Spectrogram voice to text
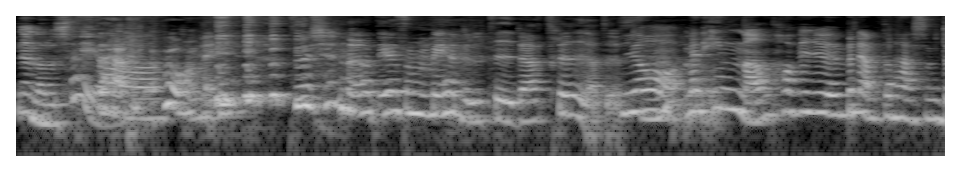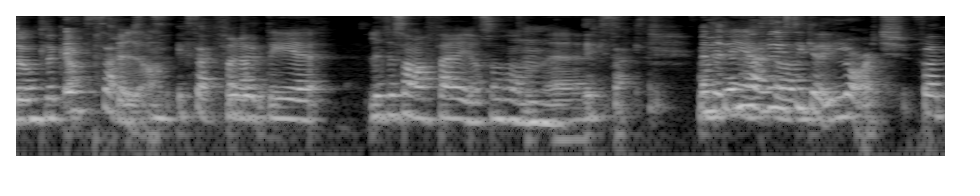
Nu när du säger här på mig. Så jag känner att det är som medeltida tröja typ. Ja, men innan har vi ju benämnt den här som Don't Look Exakt, Up-tröjan. exakt. För det- att det är lite samma färger som hon... Mm. eh, Exakt. Men den den är här är ju stickad i large, för att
